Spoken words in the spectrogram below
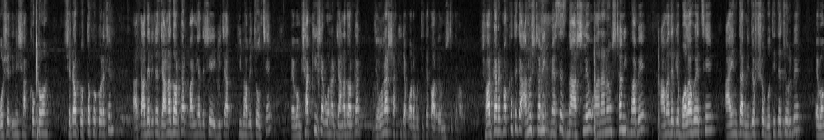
বসে তিনি সাক্ষ্য গ্রহণ সেটাও প্রত্যক্ষ করেছেন। তাদের এটা জানা দরকার, বাংলাদেশে এই বিচার কীভাবে চলছে। এবং সাক্ষী হিসাবে ওনার জানা দরকার যে ওনার সাক্ষীটা পরবর্তীতে কবে অনুষ্ঠিত হবে। সরকারের পক্ষ থেকে আনুষ্ঠানিক মেসেজ না আসলেও অনানুষ্ঠানিকভাবে আমাদেরকে বলা হয়েছে, আইন তার নিজস্ব গতিতে চলবে এবং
